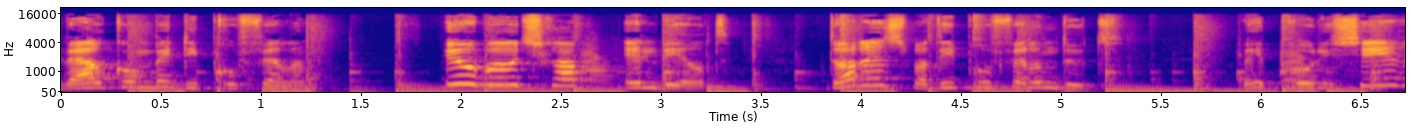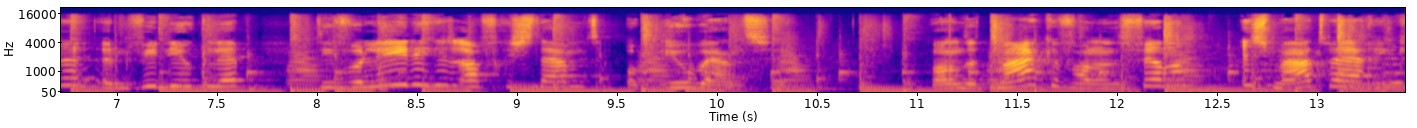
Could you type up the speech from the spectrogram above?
welkom bij Diprofilm. Uw boodschap in beeld. Dat is wat Diprofilm doet. Wij produceren een videoclip die volledig is afgestemd op uw wensen. Want het maken van een film is maatwerk.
